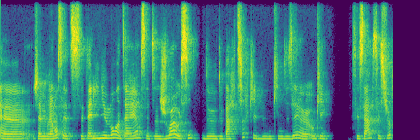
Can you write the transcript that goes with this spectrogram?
Euh, J'avais vraiment cet alignement intérieur, cette joie aussi de, partir qui, me disait ok, c'est ça, c'est sûr.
